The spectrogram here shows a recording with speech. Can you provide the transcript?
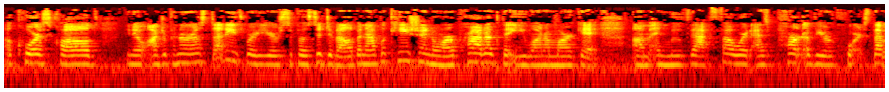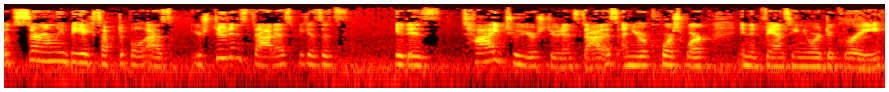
a course called you know entrepreneurial studies where you're supposed to develop an application or a product that you want to market um, and move that forward as part of your course. That would certainly be acceptable as your student status because it's it is tied to your student status and your coursework in advancing your degree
